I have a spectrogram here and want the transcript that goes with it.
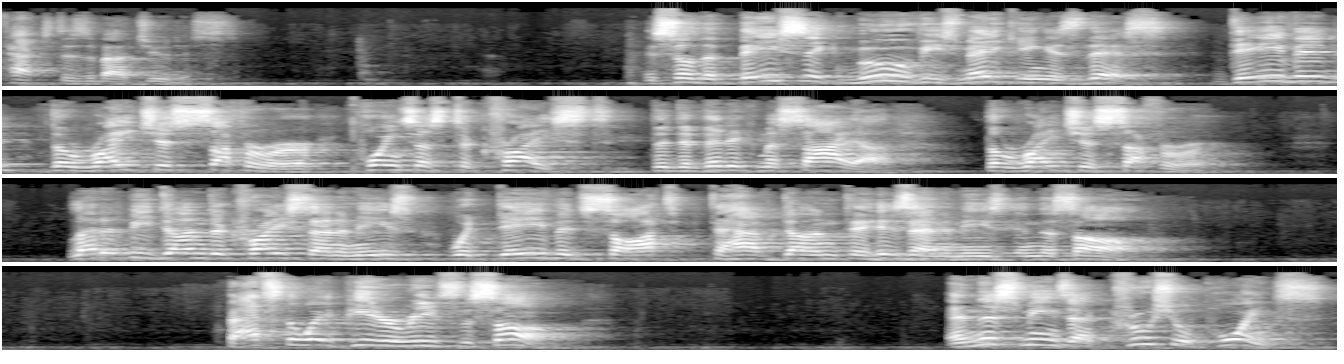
text is about Judas. And so the basic move he's making is this David, the righteous sufferer, points us to Christ, the Davidic Messiah, the righteous sufferer. Let it be done to Christ's enemies what David sought to have done to his enemies in the psalm. That's the way Peter reads the psalm. And this means at crucial points,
